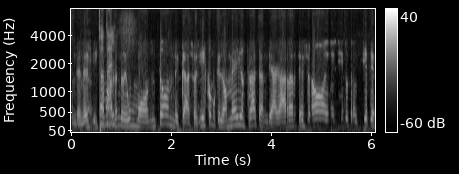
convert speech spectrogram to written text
¿Entendés? Y estamos Total. hablando de un montón de casos. Y es como que los medios tratan de agarrarse eso. No, en el 137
